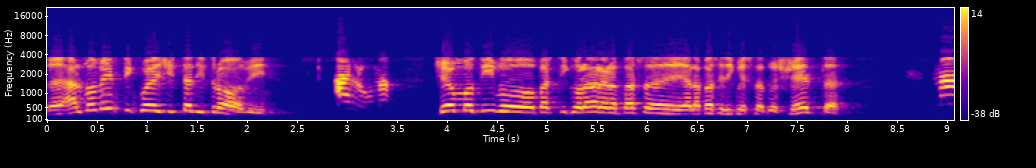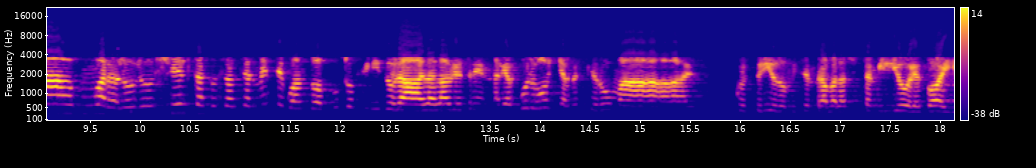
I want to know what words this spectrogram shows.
Eh, al momento in quale città ti trovi? A Roma. C'è un motivo particolare alla base, alla base di questa tua scelta? Ma guarda, l'ho, scelta sostanzialmente quando appunto ho finito la, la laurea triennale a Bologna perché Roma in quel periodo mi sembrava la città migliore poi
